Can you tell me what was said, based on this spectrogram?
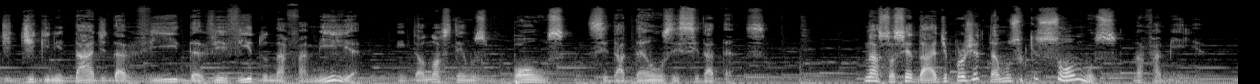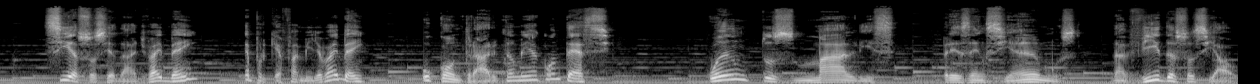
de dignidade da vida vivido na família, então nós temos bons cidadãos e cidadãs. Na sociedade projetamos o que somos na família. Se a sociedade vai bem, é porque a família vai bem. O contrário também acontece. Quantos males presenciamos na vida social,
